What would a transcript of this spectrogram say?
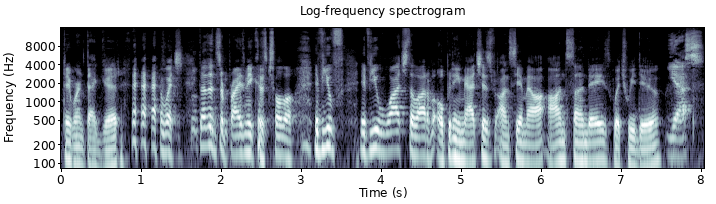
They weren't that good, which doesn't surprise me because Cholo. If you if you watched a lot of opening matches on CMLL on Sundays, which we do, Yes.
